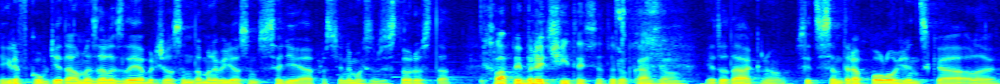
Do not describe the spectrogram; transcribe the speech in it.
někde v koutě tamhle zalezli a brčel jsem tam a neviděl jsem, co se děje a prostě nemohl jsem se z toho dostat. Chlapi brečí, teď se to dokázal. Je to tak, no. Sice jsem teda položenská, ale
